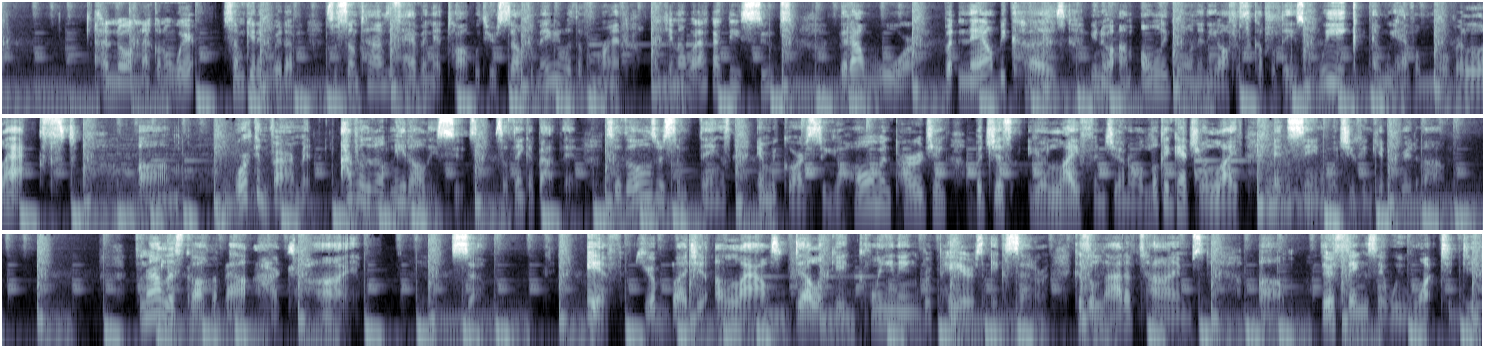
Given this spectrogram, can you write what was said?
I know I'm not going to wear, so I'm getting rid of it. So sometimes it's having that talk with yourself, but maybe with a friend. Like, you know what, I got these suits that I wore, but now because, you know, I'm only going in the office a couple days a week and we have a more relaxed um, work environment, I really don't need all these suits. So think about that. So those are some things in regards to your home and purging, but just your life in general, looking at your life and seeing what you can get rid of. Now let's talk about our time. So, if your budget allows delicate cleaning, repairs, etc., because a lot of times um, there are things that we want to do,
